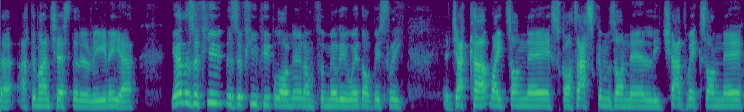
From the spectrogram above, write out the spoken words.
At the Manchester Arena, yeah. Yeah, there's a few there's a few people on there I'm familiar with, obviously. Jack Cartwright's on there, Scott Askham's on there, Lee Chadwick's on there,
